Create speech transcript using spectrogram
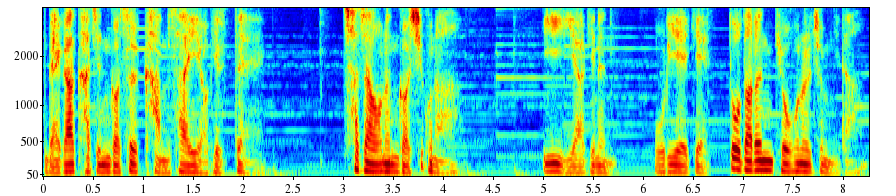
내가 가진 것을 감사히 여길 때 찾아오는 것이구나. 이 이야기는 우리에게 또 다른 교훈을 줍니다.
